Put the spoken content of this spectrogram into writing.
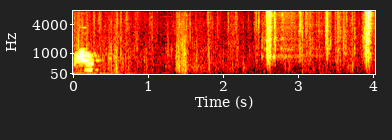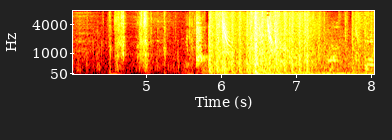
Wow. Okay.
